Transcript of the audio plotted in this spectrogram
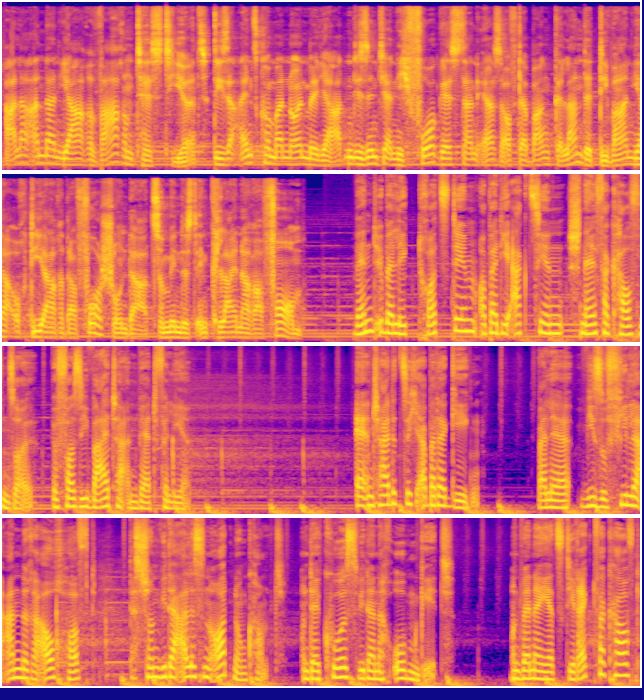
Alle anderen Jahre waren testiert. Diese 1,9 Milliarden, die sind ja nicht vorgestern erst auf der Bank gelandet. Die waren ja auch die Jahre davor schon da, zumindest in kleinerer Form. Wendt überlegt trotzdem, ob er die Aktien schnell verkaufen soll, bevor sie weiter an Wert verlieren. Er entscheidet sich aber dagegen, weil er, wie so viele andere auch hofft, dass schon wieder alles in Ordnung kommt und der Kurs wieder nach oben geht. Und wenn er jetzt direkt verkauft,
